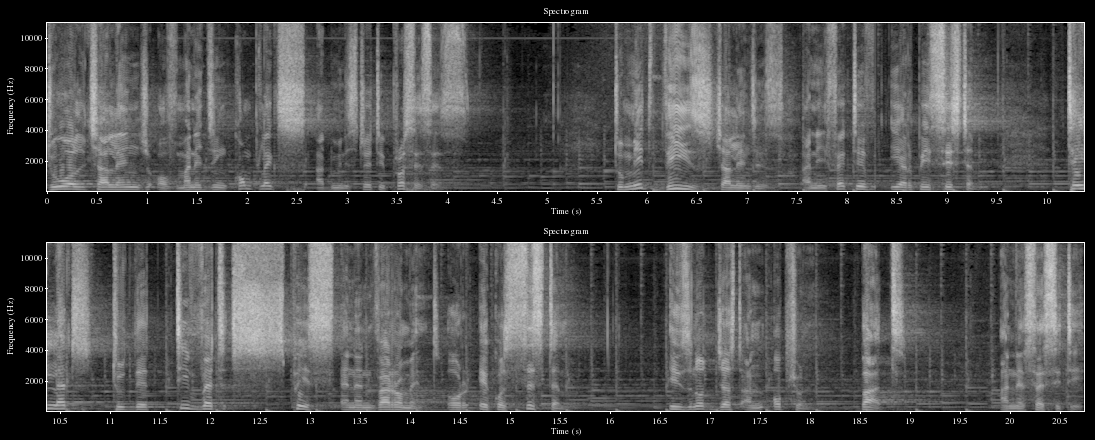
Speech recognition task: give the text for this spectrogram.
dual challenge of managing complex administrative processes. To meet these challenges, an effective ERP system tailored to the TVET space and environment or ecosystem is not just an option, but a necessity.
